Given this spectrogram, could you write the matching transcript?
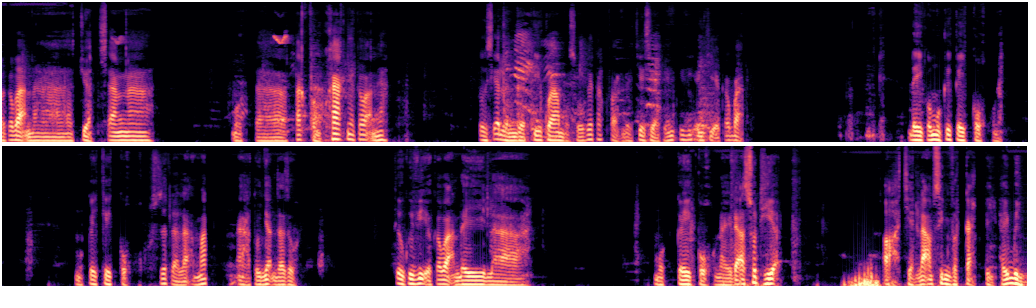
Mời các bạn à, chuyển sang à, một à, tác phẩm khác nhé các bạn nhé. Tôi sẽ lần lượt đi qua một số cái tác phẩm để chia sẻ đến quý vị anh chị và các bạn. Đây có một cái cây cổ này. Một cây cây cổ rất là lạ mắt. À tôi nhận ra rồi. Thưa quý vị và các bạn đây là một cây cổ này đã xuất hiện ở triển lãm sinh vật cảnh tỉnh Thái Bình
